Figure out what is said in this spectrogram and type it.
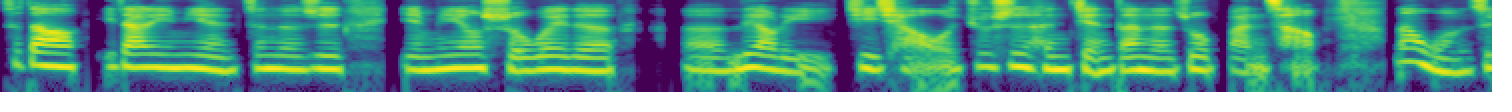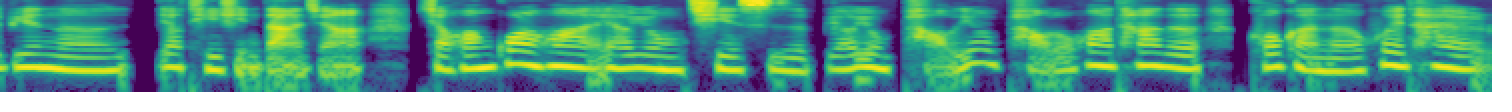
这道意大利面真的是也没有所谓的。呃，料理技巧就是很简单的做拌炒。那我们这边呢，要提醒大家，小黄瓜的话要用切丝，不要用刨，因为刨的话，它的口感呢会太。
